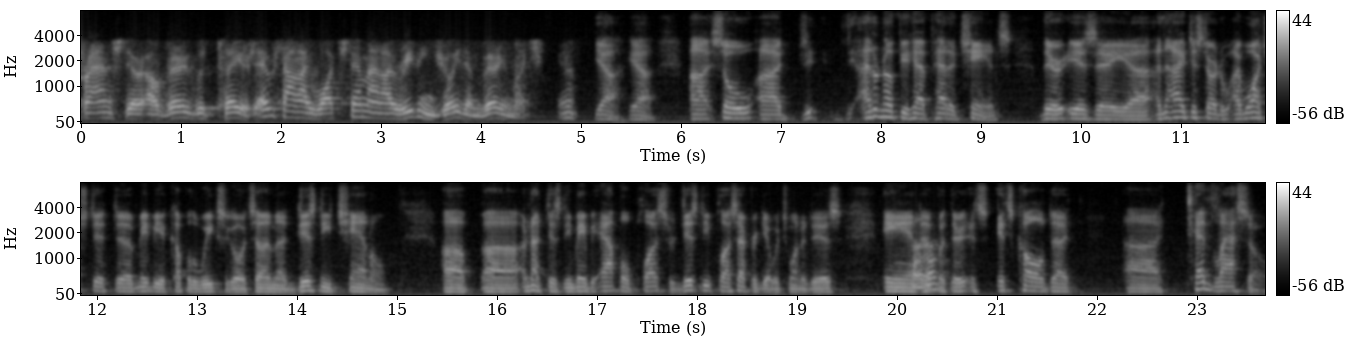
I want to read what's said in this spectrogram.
France, they are very good players. Every time I watch them, and I really enjoy them very much. Yeah. Yeah, yeah. Uh, so uh, d- I don't know if you have had a chance. There is a, uh, and I just started. I watched it uh, maybe a couple of weeks ago. It's on a Disney Channel, uh, uh, not Disney, maybe Apple Plus or Disney Plus. I forget which one it is. And uh Uh-huh. but there, it's it's called uh, uh, Ted Lasso.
